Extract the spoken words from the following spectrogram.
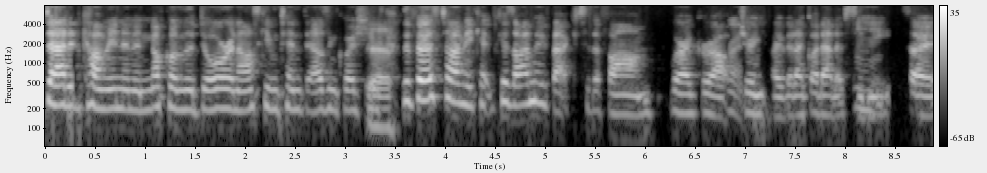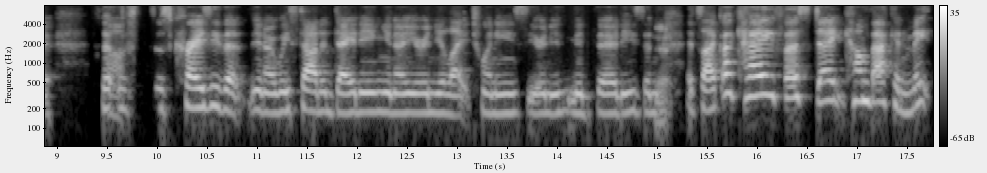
dad had come in and then knock on the door and ask him 10,000 questions. Yeah. The first time he came, because I moved back to the farm where I grew up Right. during COVID, I got out of Mm-hmm. Sydney. So that was, it was crazy that, you know, we started dating, you know, you're in your late 20s, you're in your mid 30s. And Yeah. it's like, okay, first date, come back and meet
